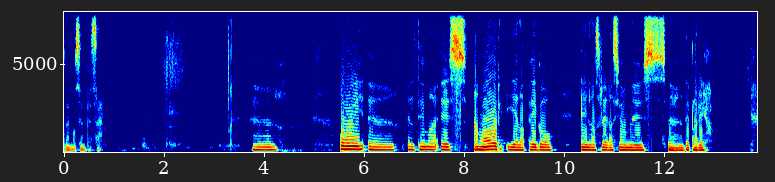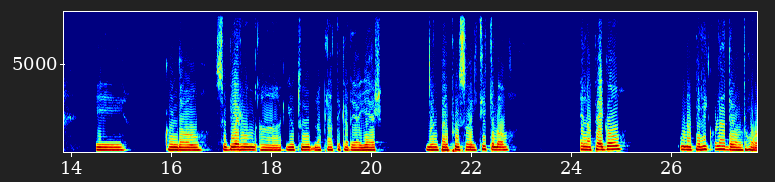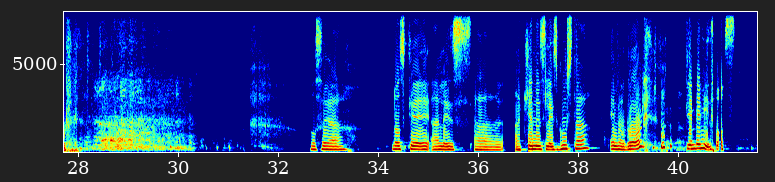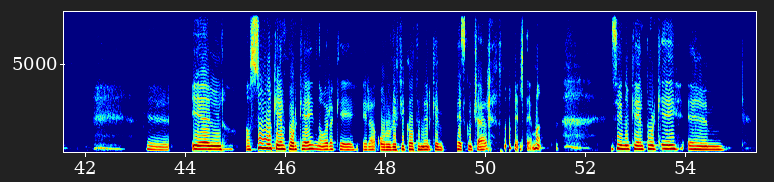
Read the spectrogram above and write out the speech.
Podemos empezar. Eh, hoy eh, el tema es amor y el apego en las relaciones eh, de pareja. Y cuando subieron a YouTube la plática de ayer, Manuel puso el título El apego, una película de horror. o sea, los que a, les, a, quienes les gusta el horror, bienvenidos. Eh, y el, asumo que el por qué no era que era horrorífico tener que escuchar el tema, sino que el por qué em,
